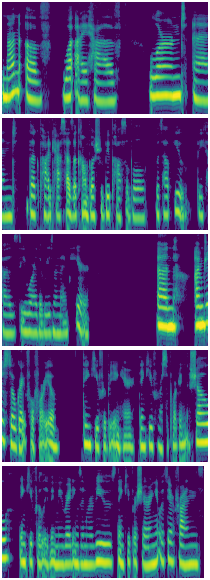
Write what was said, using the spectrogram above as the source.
none of what I have learned and the podcast has accomplished would be possible without you because you are the reason I'm here. And I'm just so grateful for you. Thank you for being here. Thank you for supporting the show. Thank you for leaving me ratings and reviews. Thank you for sharing it with your friends.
